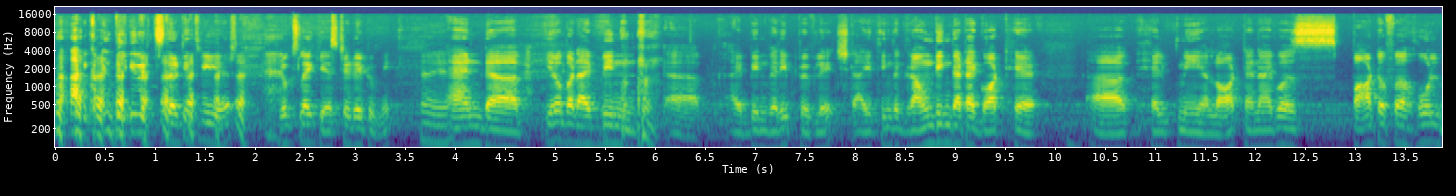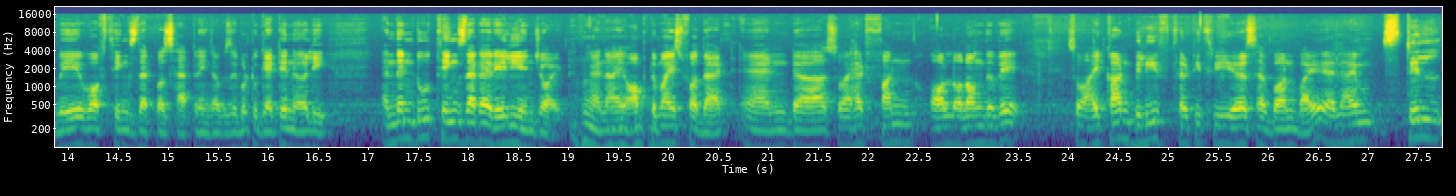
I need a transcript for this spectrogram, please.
I can't believe it's 33 years. Looks like yesterday to me. And uh, you know, but I've been uh, I've been very privileged. I think the grounding that I got here uh, helped me a lot, and I was part of a whole wave of things that was happening. I was able to get in early. And then do things that I really enjoyed, and I optimized for that, and uh, so I had fun all along the way. So I can't believe 33 years have gone by, and I'm still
